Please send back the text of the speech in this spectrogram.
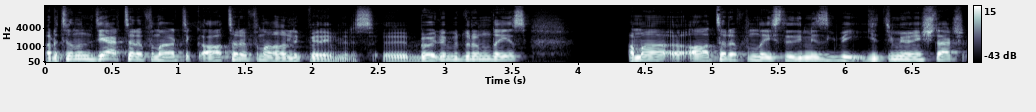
Haritanın diğer tarafına artık A tarafına ağırlık verebiliriz. E, böyle bir durumdayız. Ama e, A tarafında istediğimiz gibi gitmiyor işler.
